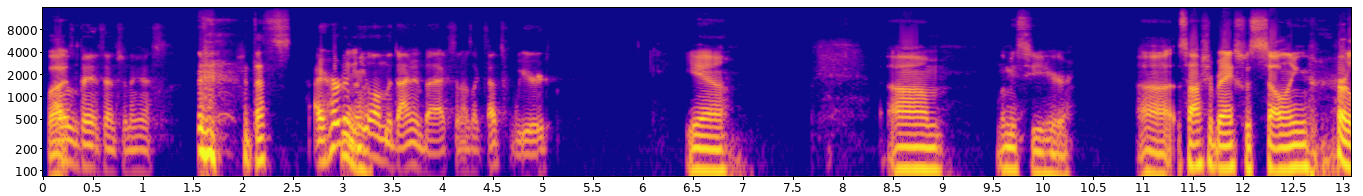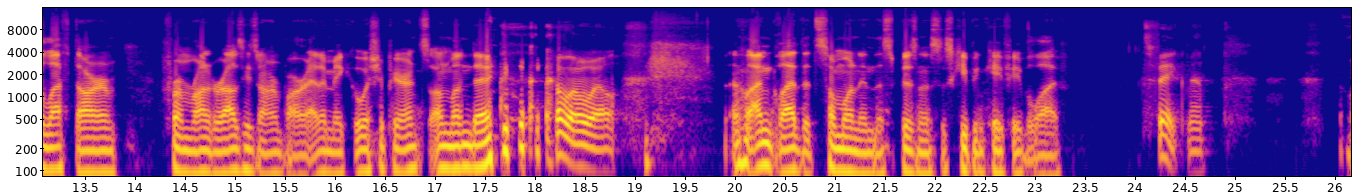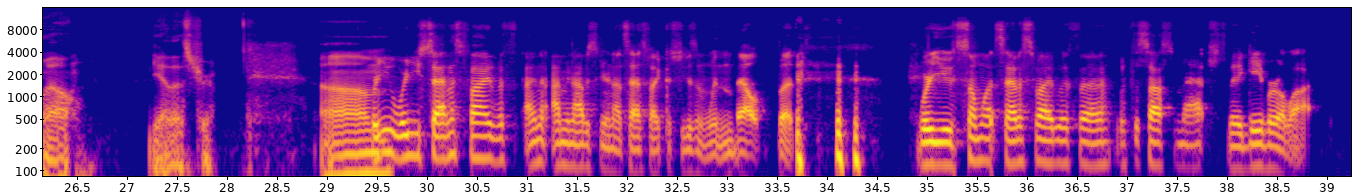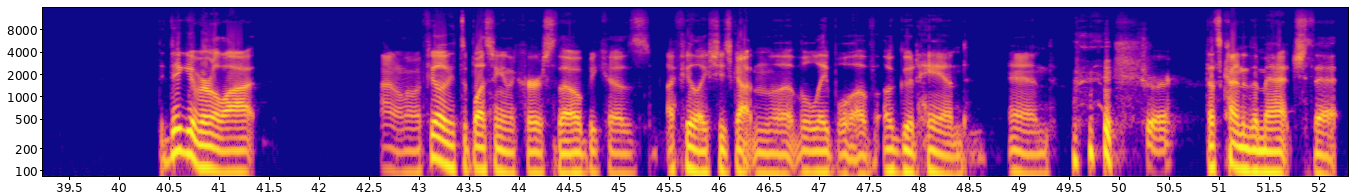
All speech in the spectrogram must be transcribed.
I wasn't paying attention. I guess that's I heard him know. heel on the Diamondbacks, and I was like, "That's weird." Yeah. Um, let me see here. Uh, Sasha Banks was selling her left arm from Ronda Rousey's armbar at a Make a Wish appearance on Monday. LOL. I'm glad that someone in this business is keeping kayfabe alive. It's fake, man. Well, yeah, that's true. Um, Were you were you satisfied with? I, I mean, obviously you're not satisfied because she doesn't win the belt, but were you somewhat satisfied with uh with the Sasha match? They gave her a lot. They did give her a lot. I don't know. I feel like it's a blessing and a curse though, because I feel like she's gotten the, the label of a good hand, and Sure. that's kind of the match that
